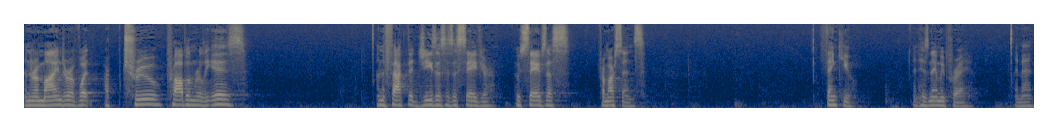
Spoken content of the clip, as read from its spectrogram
and the reminder of what our true problem really is and the fact that Jesus is a Savior who saves us from our sins. Thank you. In His name we pray. Amen.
